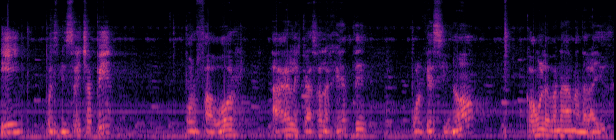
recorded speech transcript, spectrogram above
Y pues mi soy Chapín. Por favor, háganle caso a la gente. Porque si no, ¿cómo le van a mandar ayuda?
